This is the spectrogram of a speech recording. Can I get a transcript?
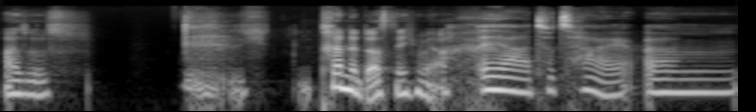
Also es, ich trenne das nicht mehr. Ja, total. Ähm,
